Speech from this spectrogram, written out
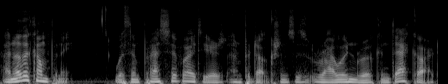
Another company with impressive ideas and productions is Rowan Rook and Deckard.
